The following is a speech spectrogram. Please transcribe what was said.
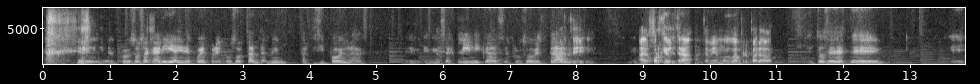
el, profesor Zacarías y después el profesor Tan también participó en, las, en, esas clínicas, el profesor Beltrán. El Jorge Beltrán, también muy buen preparador. Entonces, este, eh,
